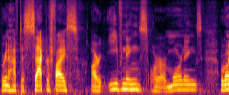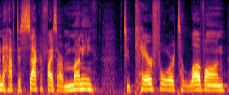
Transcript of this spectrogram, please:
We're going to have to sacrifice our evenings or our mornings. We're going to have to sacrifice our money to care for, to love on,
